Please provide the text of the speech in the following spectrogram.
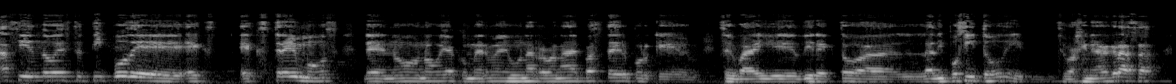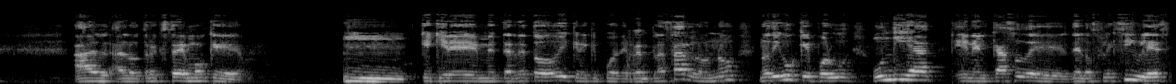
haciendo este tipo de extremos de no, no voy a comerme una rebanada de pastel porque se va a ir directo al adiposito y se va a generar grasa, al, al otro extremo que que quiere meter de todo y cree que puede reemplazarlo, ¿no? No digo que por un, día, en el caso de, los flexibles,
